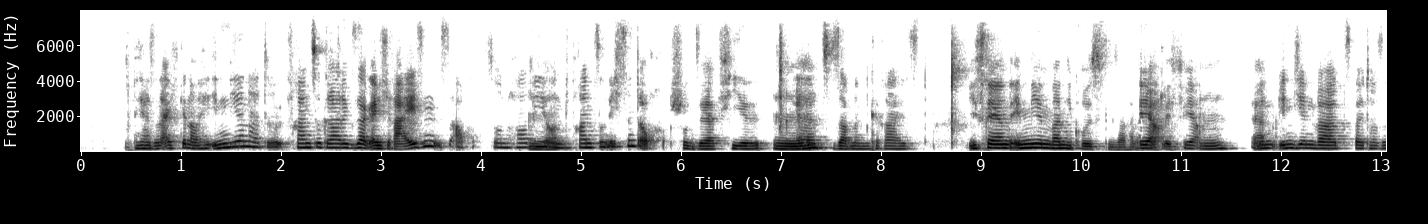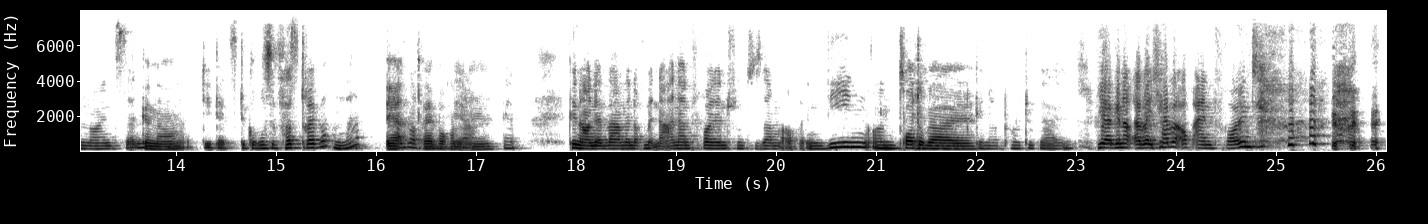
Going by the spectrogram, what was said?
ja, sind eigentlich genau Indien, hatte Franz so gerade gesagt. Eigentlich Reisen ist auch so ein Hobby Mhm. und Franz und ich sind auch schon sehr viel Mhm. äh, zusammengereist. Israel und Indien waren die größten Sachen Ja, eigentlich. ja. Mhm. ja. In Indien war 2019 Genau. ne, die letzte große, fast drei Wochen, ne? Ja, drei Wochen, Ja, mhm. ja. Genau, und dann waren wir noch mit einer anderen Freundin schon zusammen auch in Wien und Portugal. In, genau, Portugal. Ja, genau, aber ich habe auch einen Freund,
